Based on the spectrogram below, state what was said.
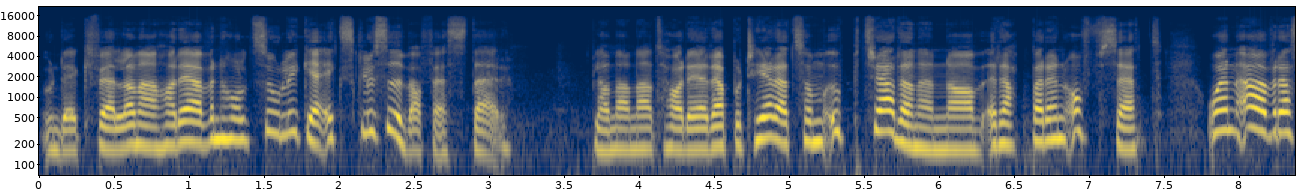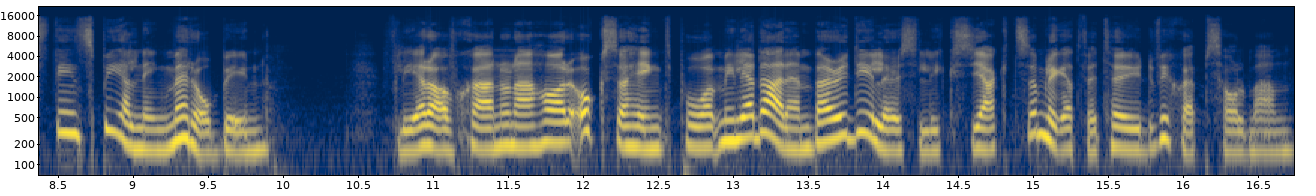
Under kvällarna har det även hållits olika exklusiva fester. Bland annat har det rapporterats om uppträdanden av rapparen Offset och en överraskningsspelning med Robin. Flera av stjärnorna har också hängt på miljardären Barry Dillers lyxjakt som legat förtöjd vid Skeppsholmen.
